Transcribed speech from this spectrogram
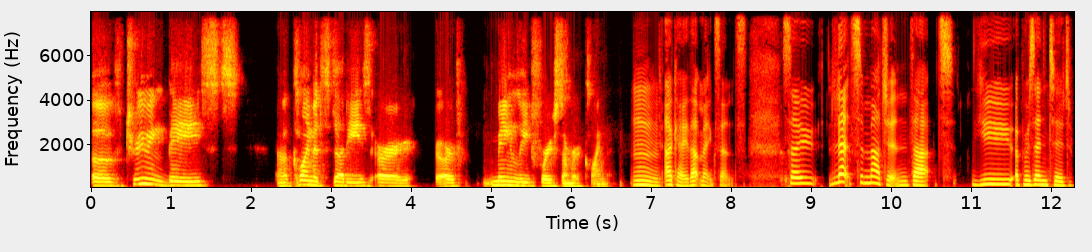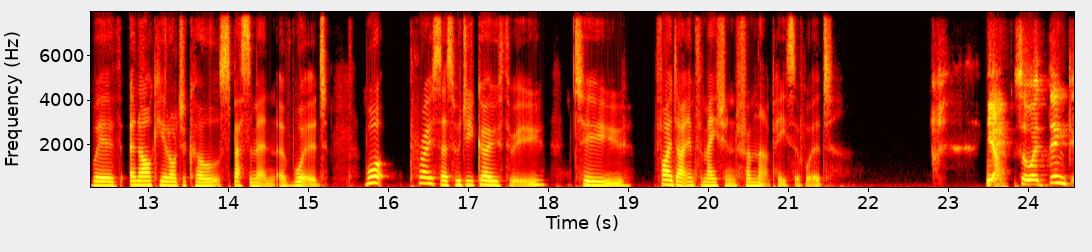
of tree ring based uh, climate studies are are mainly for summer climate. Mm, okay, that makes sense. So let's imagine that you are presented with an archaeological specimen of wood. What process would you go through to find out information from that piece of wood? Yeah, so I think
